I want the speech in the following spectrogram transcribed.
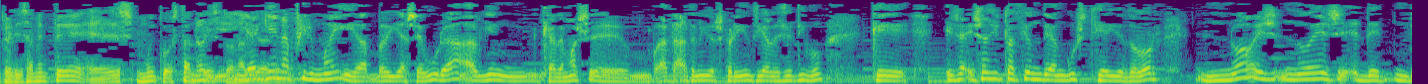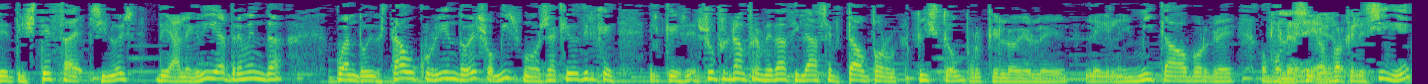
precisamente eh, es muy constante esto. En la y alguien afirma y, asegura, alguien que además ha tenido experiencias de ese tipo, que esa, esa situación de angustia y de dolor no es, no es de tristeza, sino es de alegría tremenda cuando está ocurriendo eso mismo. O sea, quiero decir que el que sufre una enfermedad y la ha aceptado por Cristo, porque lo, le, le, imita o porque, o porque, le sigue, o porque le sigue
